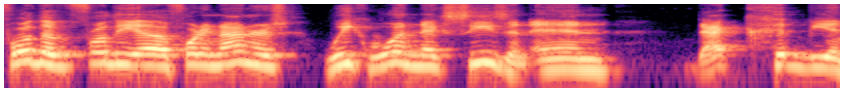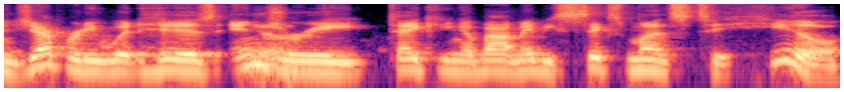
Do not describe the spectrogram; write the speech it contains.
for the for the uh, 49ers week one next season. And that could be in jeopardy with his injury yeah. taking about maybe six months to heal.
